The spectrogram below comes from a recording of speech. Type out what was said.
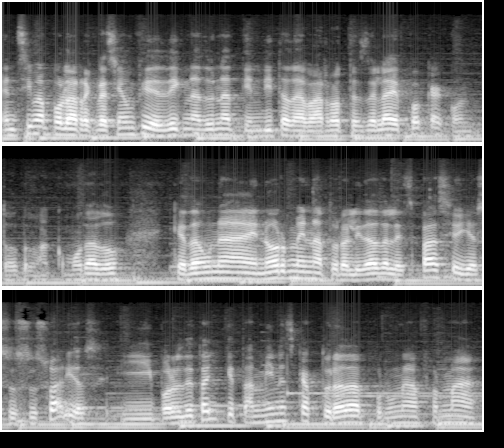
Encima por la recreación fidedigna de una tiendita de abarrotes de la época, con todo acomodado, que da una enorme naturalidad al espacio y a sus usuarios, y por el detalle que también es capturada por una forma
